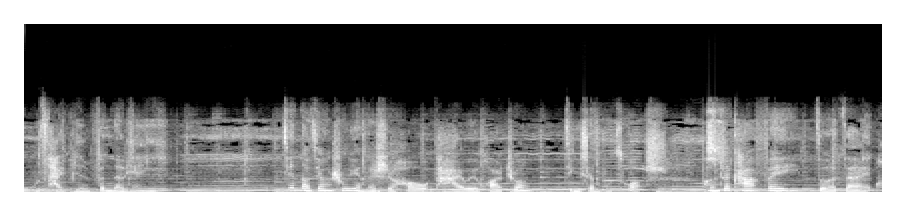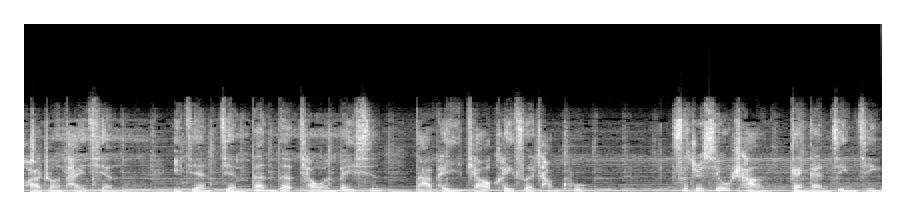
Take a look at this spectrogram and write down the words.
五彩缤纷的涟漪。见到江疏影的时候，她还未化妆，精神不错，捧着咖啡坐在化妆台前，一件简单的条纹背心搭配一条黑色长裤，四肢修长，干干净净，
